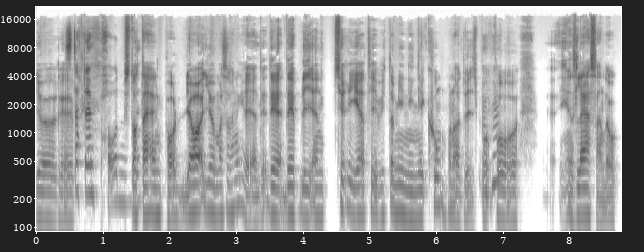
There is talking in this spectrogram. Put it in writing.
gör... eh, Starta en podd. starta en podd, ja, gör massa sådana grejer. Det, det, det blir en kreativ vitamininjektion på något vis på, Mhm. på ens läsande och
